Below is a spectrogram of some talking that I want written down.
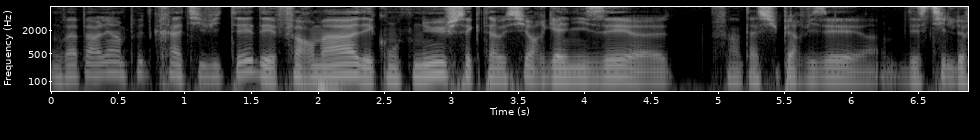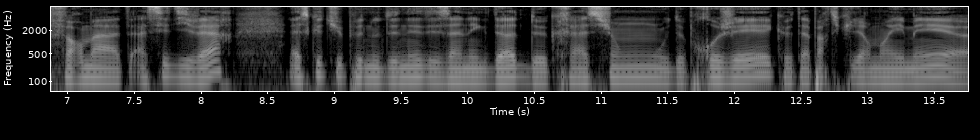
On va parler un peu de créativité, des formats, des contenus. Je sais que tu as aussi organisé, euh, enfin, tu as supervisé euh, des styles de formats assez divers. Est-ce que tu peux nous donner des anecdotes de création ou de projets que tu as particulièrement aimés euh,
